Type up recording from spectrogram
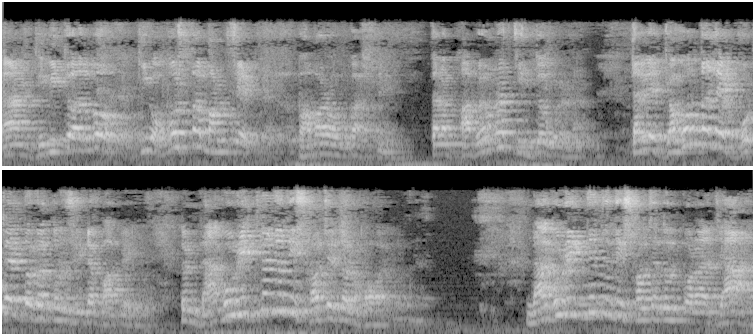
আর জীবিত আসব কি অবস্থা মানুষের? ভাবার অবকাশ নেই। তারা ভাবেও না, চিন্তাও করে না। তাহলে যখন তাদের ভোটের দরকার সেটা ভাবে। তো নাগরিকরা যদি সচেতন হয়, নাগরিকদের যদি সচেতন করা যায়,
